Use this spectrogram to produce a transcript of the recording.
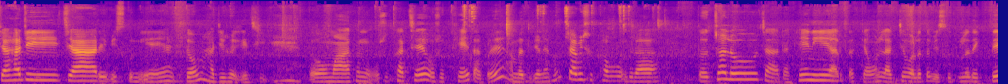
চা হাজির চা আর এই বিস্কুট নিয়ে একদম হাজির হয়ে গেছি। তো মা এখন ওষুধ খাচ্ছে, ওষুধ খেয়ে তারপরে আমরা দুজনে এখন চা, বিস্কুট খাব বন্ধুরা। তো চলো, চাটা খেয়ে নিয়ে আর কেমন লাগছে বলো তো বিস্কুটগুলো দেখতে?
